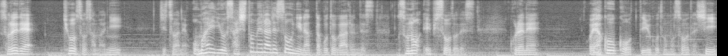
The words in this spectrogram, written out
それで教祖様に実はねお参りを差し止められそうになったことがあるんです。そのエピソードです。これね親孝行っていうこともそうだし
